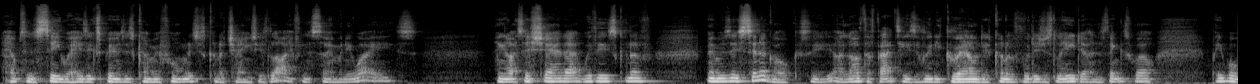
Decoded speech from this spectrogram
helped him see where his experience is coming from, and it just kind of changed his life in so many ways. And he likes to share that with his kind of members of his synagogue because I love the fact he's a really grounded kind of religious leader and thinks, well, people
